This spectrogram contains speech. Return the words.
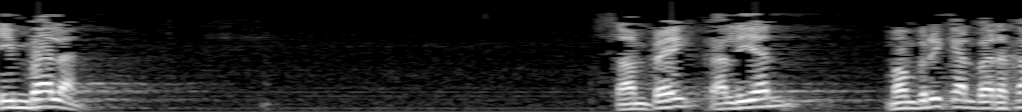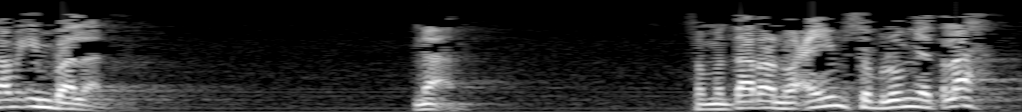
imbalan. Sampai kalian memberikan pada kami imbalan. Nah, sementara Nuaim sebelumnya telah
